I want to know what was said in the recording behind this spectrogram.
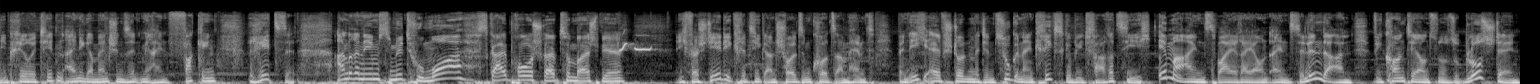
Die Prioritäten einiger Menschen sind mir ein fucking Rätsel. Andere nehmen es mit Humor. SkyPro schreibt zum Beispiel, ich verstehe die Kritik an Scholz im Kurzarmhemd. Wenn ich elf Stunden mit dem Zug in ein Kriegsgebiet fahre, ziehe ich immer einen Zweireiher und einen Zylinder an. Wie konnte er uns nur so bloßstellen?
